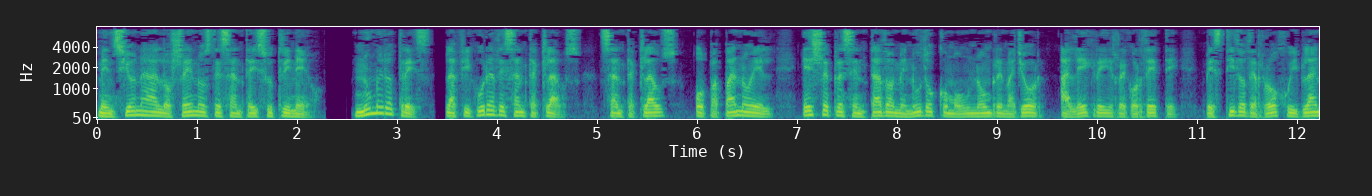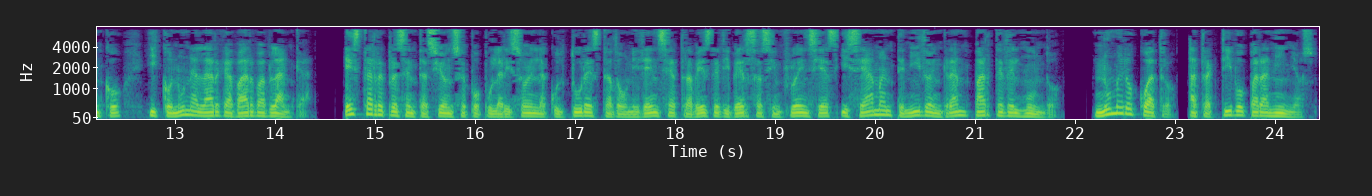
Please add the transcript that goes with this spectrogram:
menciona a los renos de Santa y su trineo. Número 3. La figura de Santa Claus. Santa Claus, o Papá Noel, es representado a menudo como un hombre mayor, alegre y regordete, vestido de rojo y blanco, y con una larga barba blanca. Esta representación se popularizó en la cultura estadounidense a través de diversas influencias y se ha mantenido en gran parte del mundo. Número 4. Atractivo para niños.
